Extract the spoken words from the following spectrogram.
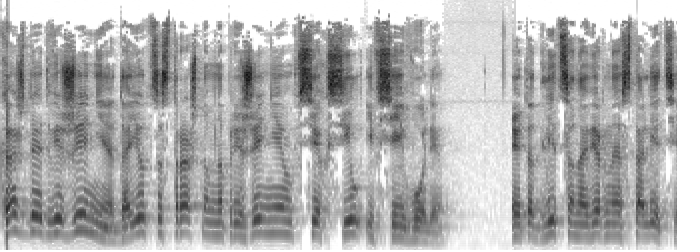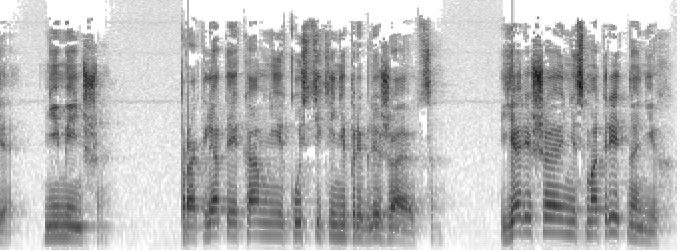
Каждое движение дается страшным напряжением всех сил и всей воли. Это длится, наверное, столетие, не меньше – Проклятые камни и кустики не приближаются. Я решаю не смотреть на них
